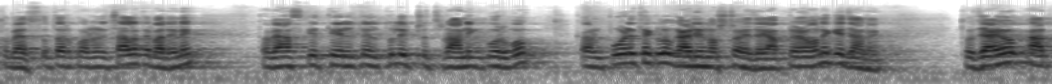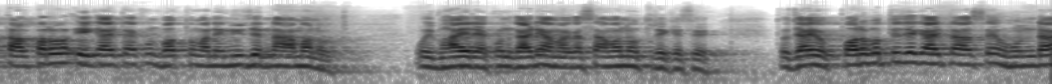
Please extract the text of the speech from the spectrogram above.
তো ব্যস্ততার কারণে চালাতে পারিনি। তবে আজকে তেল তেল তুলে একটু রানিং করব, কারণ পড়ে থাকলেও গাড়ি নষ্ট হয়ে যায়, আপনারা অনেকে জানেন। তো যাই হোক, আর তারপরেও এই গাড়িটা এখন বর্তমানে নিজের না, আমানত। ওই ভাইয়ের এখন গাড়ি আমার কাছে আমানত রেখেছে। তো যাই হোক, পরবর্তী যে গাড়িটা আছে হোন্ডা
